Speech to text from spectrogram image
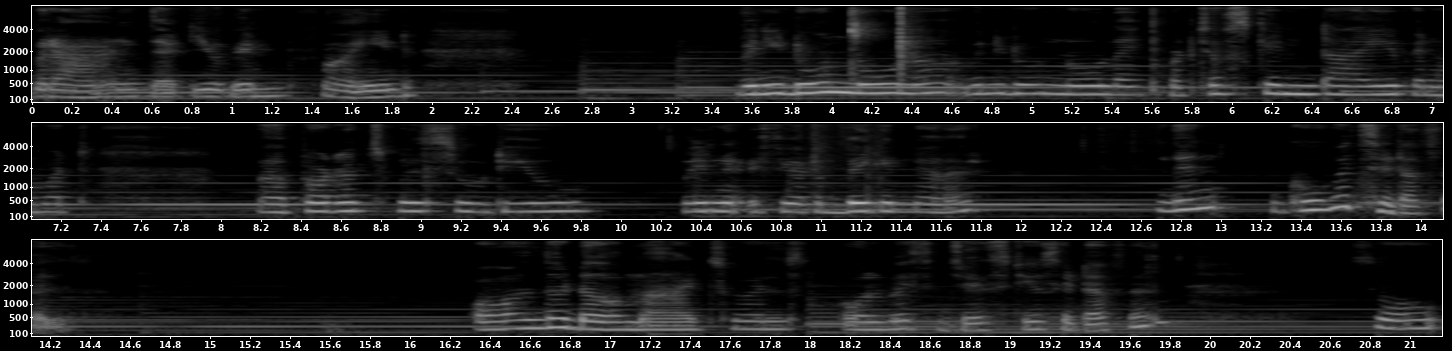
brand that you can find. When you don't know no, when you don't know like what's your skin type and what uh, products will suit you if you're a beginner then go with Cetaphil. All the dermats will always suggest you Cetaphil. So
